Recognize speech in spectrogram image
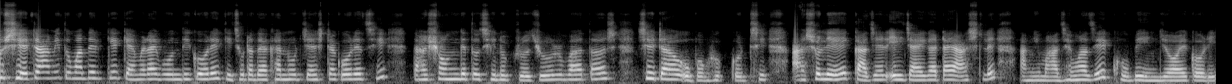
তো সেটা আমি তোমাদেরকে ক্যামেরায় বন্দি করে কিছুটা দেখানোর চেষ্টা করেছি। তার সঙ্গে তো ছিল প্রচুর বাতাস, সেটাও উপভোগ করছি। আসলে কাজের এই জায়গাটায় আসলে আমি মাঝে মাঝে খুবই এনজয় করি।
